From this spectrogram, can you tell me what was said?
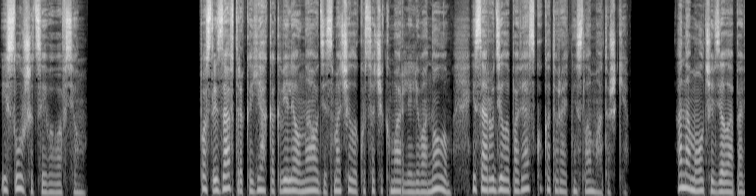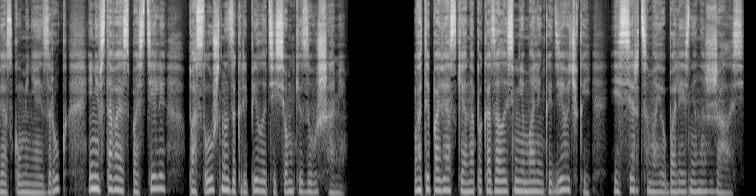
и слушаться его во всем. После завтрака я, как велел Науди, смочила кусочек марли ливанолом и соорудила повязку, которую отнесла матушке. Она молча взяла повязку у меня из рук и, не вставая с постели, послушно закрепила тесёмки за ушами. В этой повязке она показалась мне маленькой девочкой, и сердце моё болезненно сжалось.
